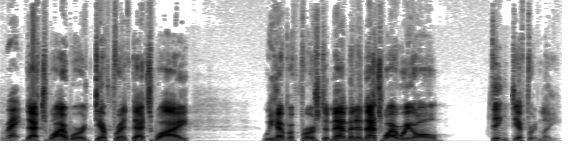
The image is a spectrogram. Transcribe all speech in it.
Right. That's why we're different. That's why we have a First Amendment, and that's why we all think differently.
